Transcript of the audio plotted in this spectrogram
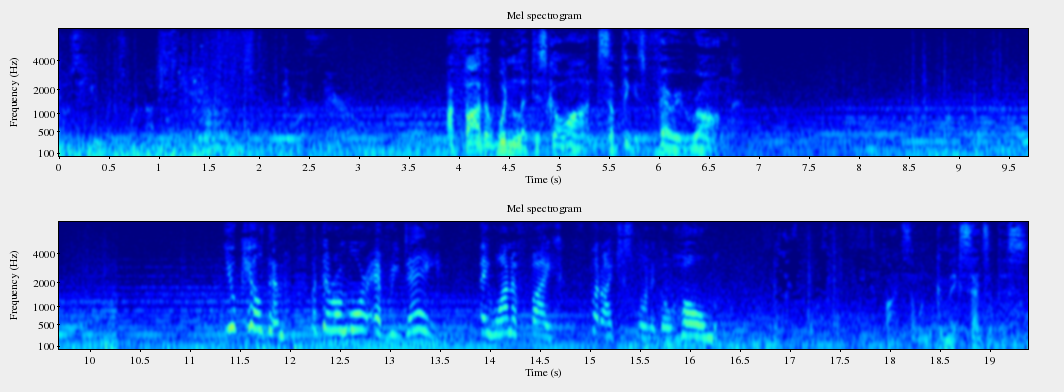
Those humans were not escaping. They were feral. My father wouldn't let this go on. Something is very wrong. You killed them, but there are more every day. They want to fight, but I just want to go home. I need to find someone who can make sense of this.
